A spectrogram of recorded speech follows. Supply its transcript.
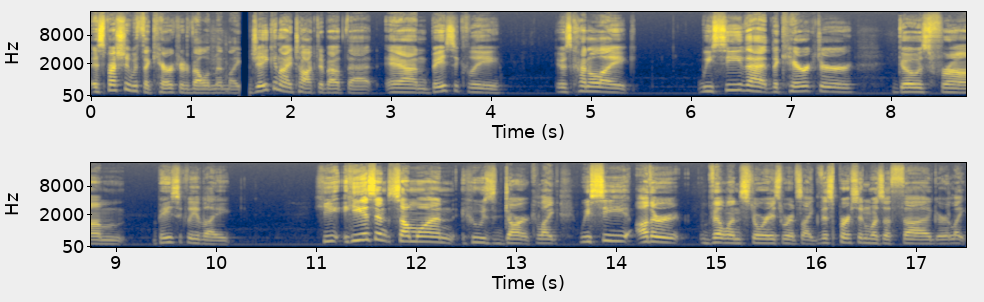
especially with the character development. Like Jake and I talked about that and basically it was kind of like we see that the character goes from basically like he he isn't someone who's dark. Like we see other villain stories where it's like this person was a thug or like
